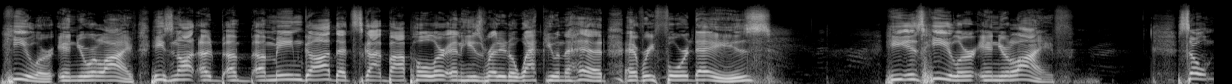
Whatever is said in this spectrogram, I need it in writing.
healer in your life. He's not a, a, a, mean God that's got bipolar and he's ready to whack you in the head every four days. He is healer in your life. So,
